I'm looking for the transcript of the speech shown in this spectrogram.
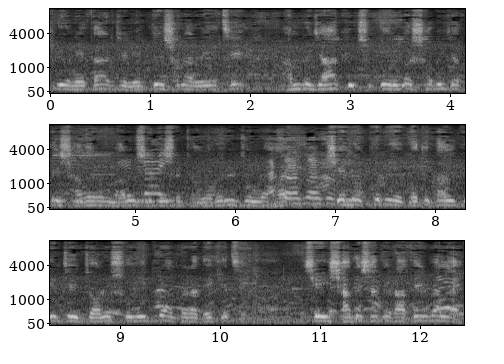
প্রিয় নেতার যে নির্দেশনা রয়েছে আমরা যা কিছু করব সবই যাতে সাধারণ মানুষের দেশের জনগণের জন্য হয়। সে লক্ষ্য নিয়ে গতকালকের যে জনসমুদ্র আপনারা দেখেছেন সেই সাথে সাথে রাতের বেলায়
